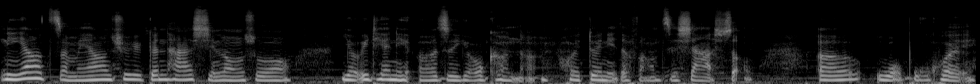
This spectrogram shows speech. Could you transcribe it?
你要怎么样去跟他形容说，有一天你儿子有可能会对你的房子下手，而我不会，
